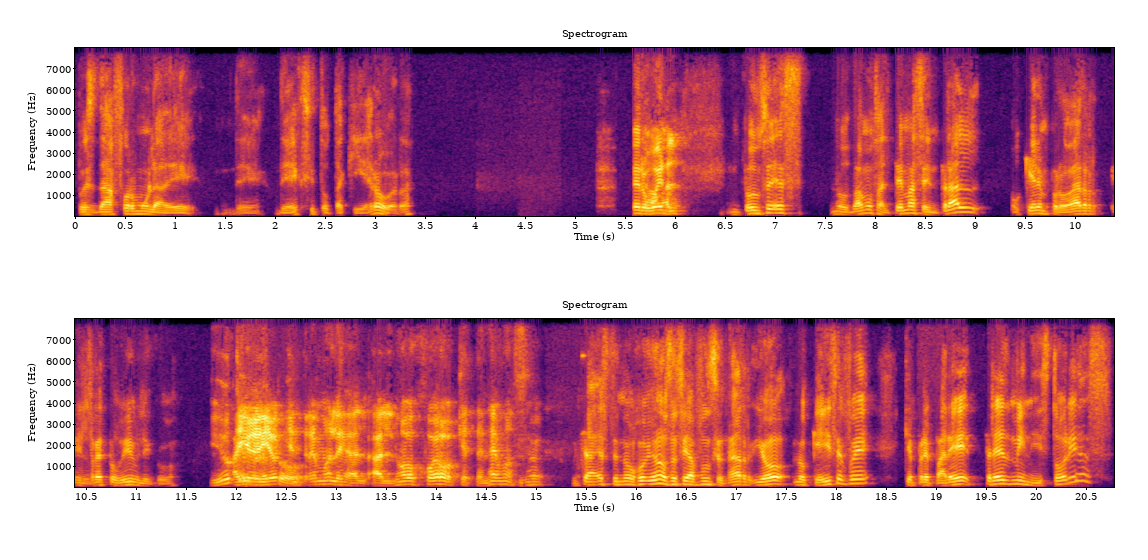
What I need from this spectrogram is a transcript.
pues da fórmula de, éxito taquillero, ¿verdad? Pero bueno, entonces nos vamos al tema central o quieren probar el reto bíblico. Yo, que entrémosle al, al, nuevo juego que tenemos ya este no, yo no sé si va a funcionar. Yo lo que hice fue que preparé tres mini historias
